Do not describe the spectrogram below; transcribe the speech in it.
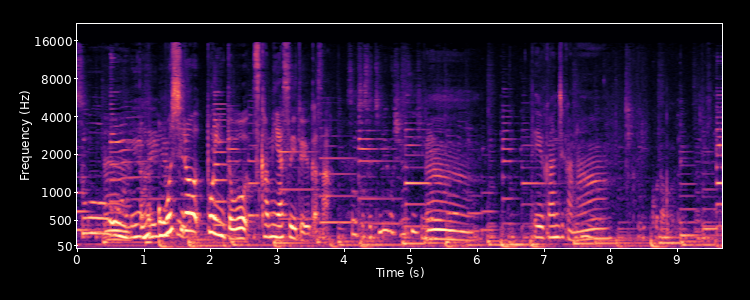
そううん。ね、おも入りやすい。面白いポイントをつかみやすい。というかさそうそう説明もしやすいしね、うん。っていう感じかな。アグリコラもね、ま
